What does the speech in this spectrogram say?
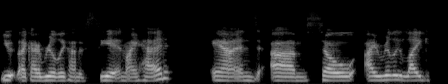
you like. I really kind of see it in my head, and um, so I really like,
